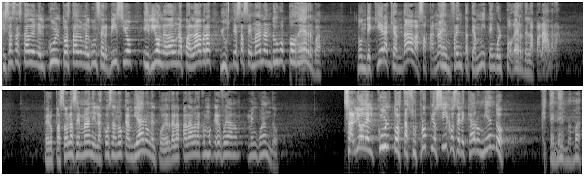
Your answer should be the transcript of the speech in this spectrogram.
quizás ha estado en el culto, ha estado en algún servicio y Dios le ha dado una palabra y usted esa semana anduvo poder, va. Donde quiera que andaba, Satanás, enfréntate a mí, tengo el poder de la palabra. Pero pasó la semana y las cosas no cambiaron, el poder de la palabra como que fue menguando. Salió del culto, hasta sus propios hijos se le quedaron viendo. ¿Qué tenés, mamá?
